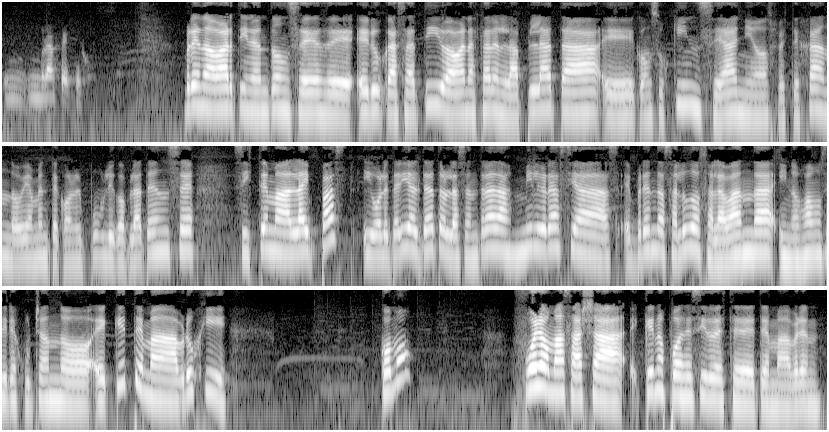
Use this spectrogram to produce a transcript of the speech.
un gran festejo. Brenda Bartin entonces de Eruca Sativa van a estar en La Plata eh, con sus 15 años festejando obviamente con el público platense. Sistema Live Pass y boletería del teatro las entradas. Mil gracias eh, Brenda, saludos a la banda y nos vamos a ir escuchando. Eh, ¿Qué tema, Bruji? ¿Cómo? Fuera o más allá. ¿Qué nos puedes decir de este tema, Bren?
